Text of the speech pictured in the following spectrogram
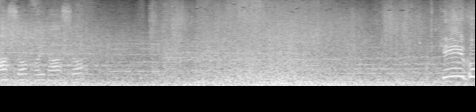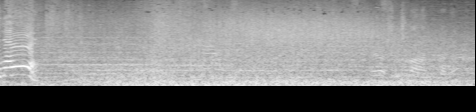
다 왔어 거의 다 왔어. 길 고마워 내가 죽지만 않는다면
